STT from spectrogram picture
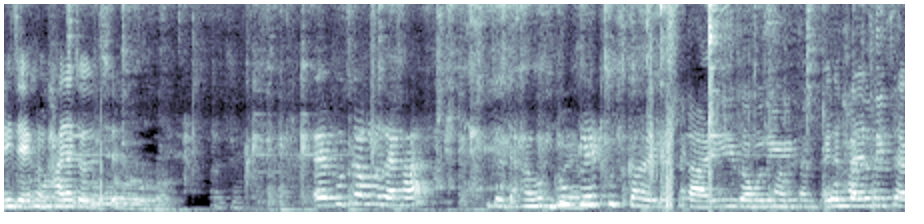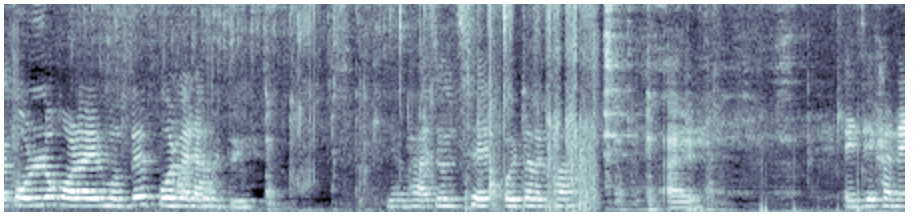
এই যে এখন ভাজা চলছে। এই ফুচকাগুলো দেখা। দেখাবো দু প্লেট ফুচকা হয়ে গেছে। গাইস আমাদের এই ভাজা চলছে। পড়ল কড়াইয়ের মধ্যে পড়বে না। ভাজা চলছে। ওইটা দেখা। আর এই যে এখানে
